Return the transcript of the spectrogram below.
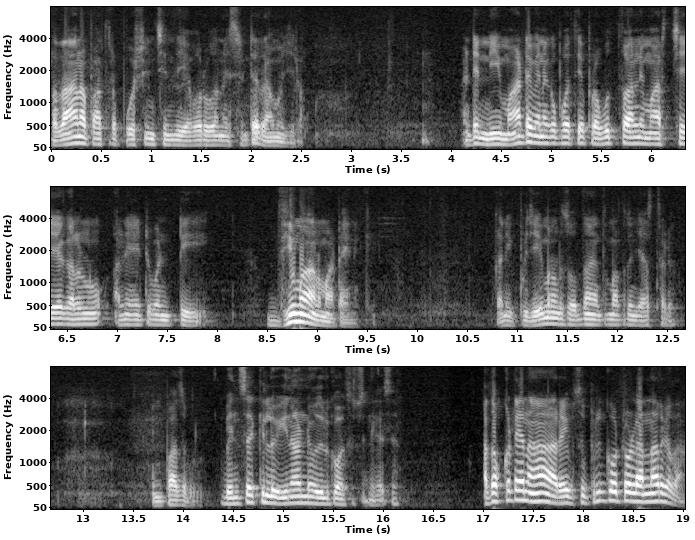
ప్రధాన పాత్ర పోషించింది ఎవరు అనేసి అంటే రామోజీరావు. అంటే నీ మాట వినకపోతే ప్రభుత్వాన్ని మార్చేయగలను అనేటువంటి ధీమా అనమాట ఆయనకి. కానీ ఇప్పుడు చేయమన్నాడు చూద్దాం ఎంత మాత్రం చేస్తాడు. ఇంపాసిబుల్ బెన్ సర్కిల్లో ఈనాడునే వదులుకోవాల్సి వచ్చింది కదా సార్? అదొక్కటేనా? రేపు సుప్రీంకోర్టు వాళ్ళు అన్నారు కదా.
